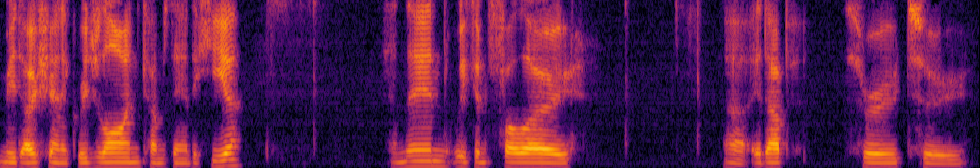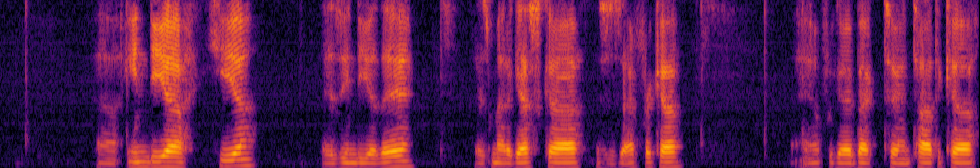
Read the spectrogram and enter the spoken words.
mid-oceanic ridge line comes down to here and then we can follow uh, it up through to uh, India here there's India there there's Madagascar, this is Africa. And if we go back to Antarctica,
